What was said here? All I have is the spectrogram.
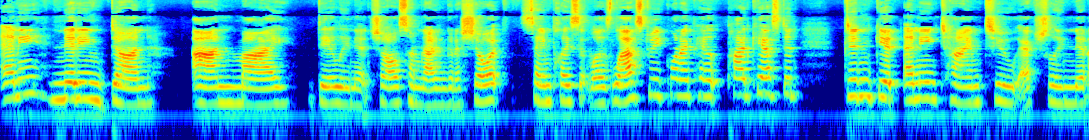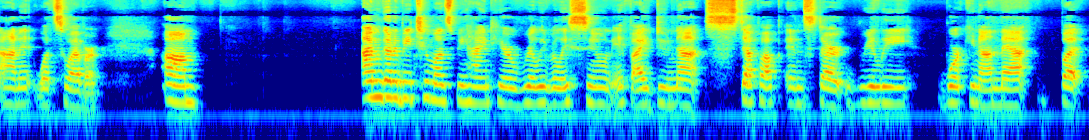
any knitting done on my daily knit shawl, so I'm not even going to show it. Same place it was last week when I podcasted didn't get any time to actually knit on it whatsoever. Um, I'm going to be two months behind here really, really soon if I do not step up and start really working on that. But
